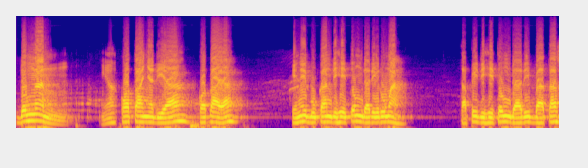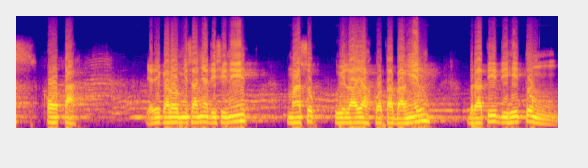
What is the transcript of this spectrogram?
dengan ya kotanya dia kota ya. Ini bukan dihitung dari rumah tapi dihitung dari batas kota. Jadi kalau misalnya di sini masuk wilayah kota Bangil berarti dihitung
